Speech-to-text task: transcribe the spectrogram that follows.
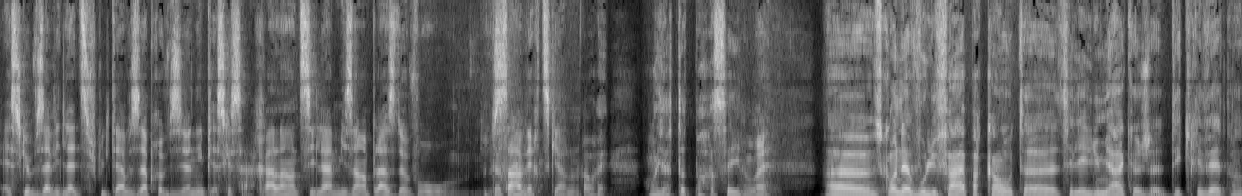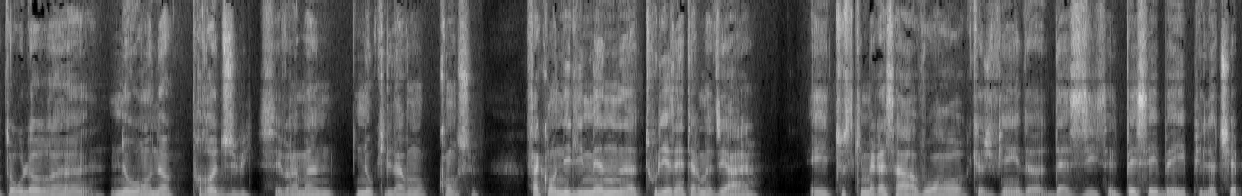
Est-ce que vous avez de la difficulté à vous approvisionner? Puis est-ce que ça ralentit la mise en place de vos serres verticales? Ah ouais. On y a tout passé. Ouais. Euh, ce qu'on a voulu faire, par contre, euh, tu sais, les lumières que je décrivais tantôt, là, euh, nous, on a produit. C'est vraiment nous qui l'avons conçu. Fait qu'on élimine tous les intermédiaires et tout ce qui me reste à avoir que je viens d'Asie, c'est le PCB puis le chip,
